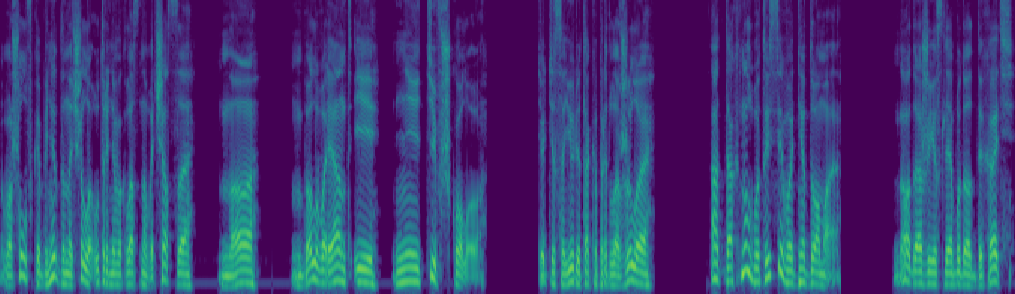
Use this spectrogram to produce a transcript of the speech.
вошел в кабинет до начала утреннего классного часа, но... Был вариант и не идти в школу. Тётя Саюри так и предложила «Отдохнул бы ты сегодня дома». Но даже если я буду отдыхать,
